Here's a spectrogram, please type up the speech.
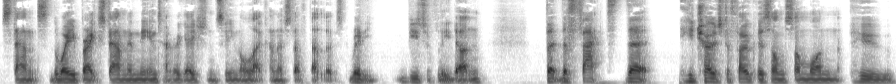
stance, the way he breaks down in the interrogation scene, all that kind of stuff. That looks really beautifully done. But the fact that he chose to focus on someone who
